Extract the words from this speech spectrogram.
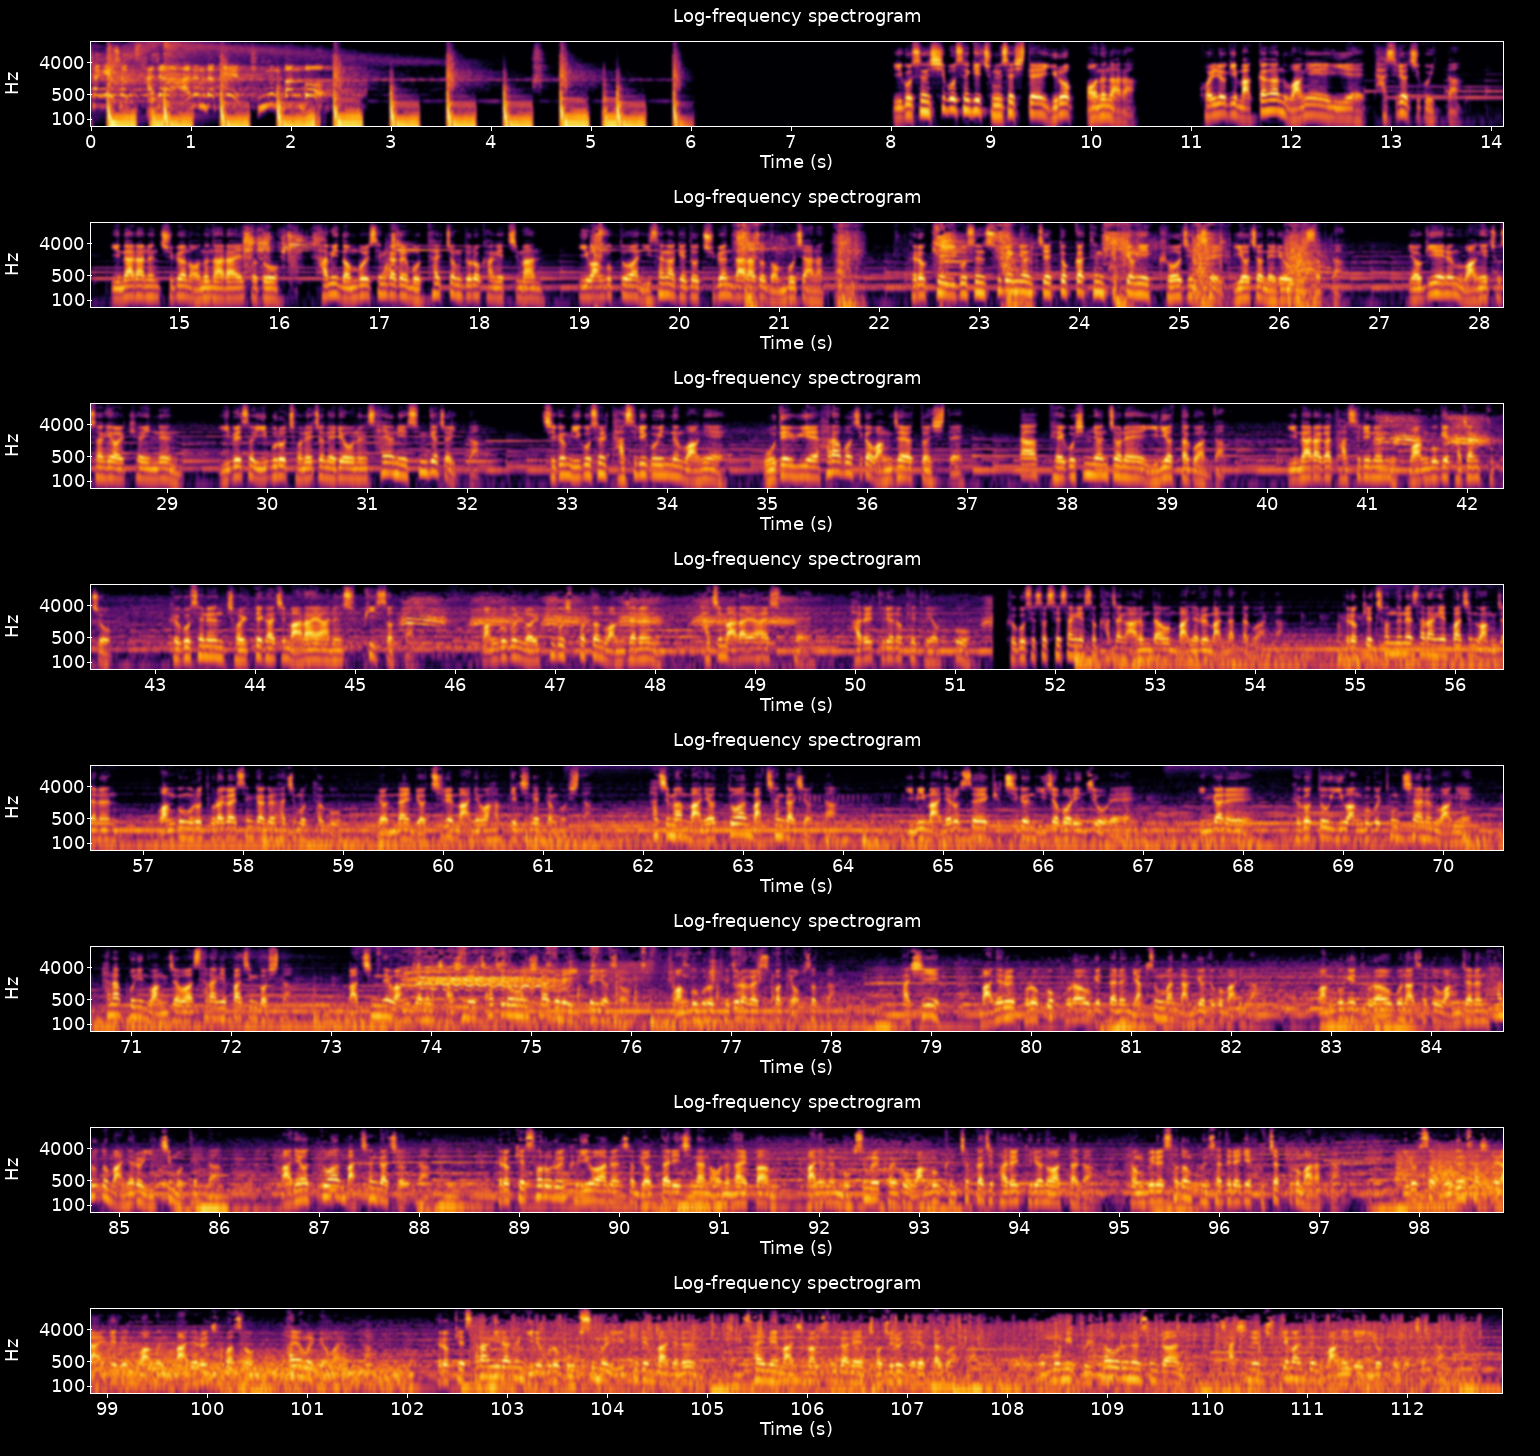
세상에서 가장 아름답게 죽는 방법. 이곳은 15세기 중세 시대의 유럽 어느 나라. 권력이 막강한 왕에 의해 다스려지고 있다. 이 나라는 주변 어느 나라에서도 감히 넘볼 생각을 못할 정도로 강했지만 이 왕국 또한 이상하게도 주변 나라도 넘보지 않았다. 그렇게 이곳은 수백 년째 똑같은 국경이 그어진 채 이어져 내려오고 있었다. 여기에는 왕의 조상에 얽혀 있는 입에서 입으로 전해져 내려오는 사연이 숨겨져 있다. 지금 이곳을 다스리고 있는 왕의 5대 위의 할아버지가 왕자였던 시대, 딱 150년 전의 일이었다고 한다. 이 나라가 다스리는 왕국의 가장 북쪽, 그곳에는 절대 가지 말아야 하는 숲이 있었다. 왕국을 넓히고 싶었던 왕자는 가지 말아야 할 숲에 발을 들여놓게 되었고, 그곳에서 세상에서 가장 아름다운 마녀를 만났다고 한다. 그렇게 첫눈에 사랑에 빠진 왕자는 왕궁으로 돌아갈 생각을 하지 못하고 몇 날 며칠을 마녀와 함께 지냈던 것이다. 하지만 마녀 또한 마찬가지였다. 이미 마녀로서의 규칙은 잊어버린 지 오래 인간을 그것도 이 왕국을 통치하는 왕의 하나뿐인 왕자와 사랑에 빠진 것이다. 마침내 왕자는 자신을 찾으러 온 신하들에 이끌려서 왕국으로 되돌아갈 수밖에 없었다. 다시 마녀를 보러 꼭 돌아오겠다는 약속만 남겨두고 말이다. 왕궁에 돌아오고 나서도 왕자는 하루도 마녀를 잊지 못했다. 마녀 또한 마찬가지였다. 그렇게 서로를 그리워하면서 몇 달이 지난 어느 날 밤 마녀는 목숨을 걸고 왕궁 근처까지 발을 들여놓았다가 경비를 서던 군사들에게 붙잡히고 말았다. 이로써 모든 사실을 알게 된 왕은 마녀를 잡아서 화형을 명하였다. 그렇게 사랑이라는 이름으로 목숨을 잃게 된 마녀는 삶의 마지막 순간에 저주를 내렸다고 한다. 온몸이 불타오르는 순간 자신을 죽게 만든 왕에게 이렇게 외쳤다.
